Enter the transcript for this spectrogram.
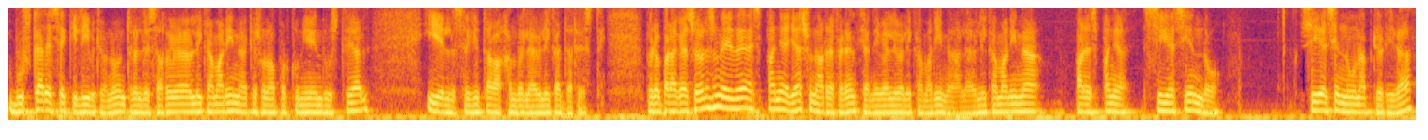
buscar ese equilibrio entre el desarrollo de la eólica marina, que es una oportunidad industrial, y el seguir trabajando en la eólica terrestre. Pero para que os hagáis una idea, España ya es una referencia a nivel eólica marina. La eólica marina para España sigue siendo, sigue siendo una prioridad.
